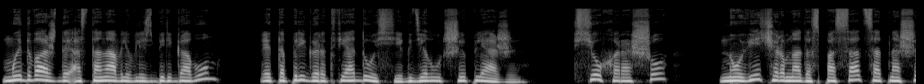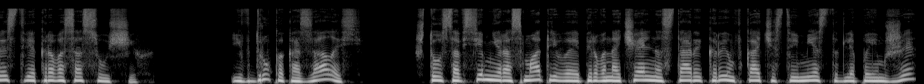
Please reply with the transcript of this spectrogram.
Мы дважды останавливались Береговом, это пригород Феодосии, где лучшие пляжи. Все хорошо, но вечером надо спасаться от нашествия кровососущих. И вдруг оказалось, что, совсем не рассматривая первоначально Старый Крым в качестве места для ПМЖ,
